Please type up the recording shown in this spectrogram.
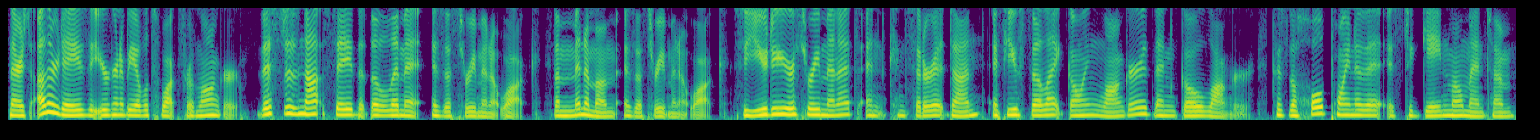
There's other days that you're going to be able to walk for longer. This does not say that the limit is a three minute walk, the minimum is a three minute walk. So you do your three minutes and consider it done. If you feel like going longer, then go longer because the whole point of it is to gain momentum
